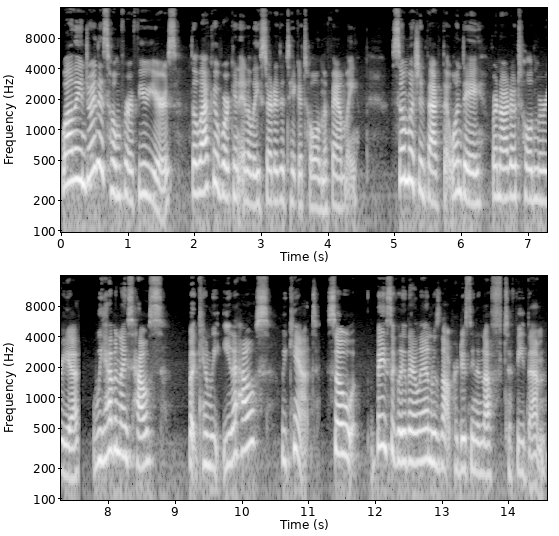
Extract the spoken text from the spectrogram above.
While they enjoyed this home for a few years, the lack of work in Italy started to take a toll on the family. So much, in fact, that one day Bernardo told Maria, We have a nice house, but can we eat a house? we can't. So basically, their land was not producing enough to feed them,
